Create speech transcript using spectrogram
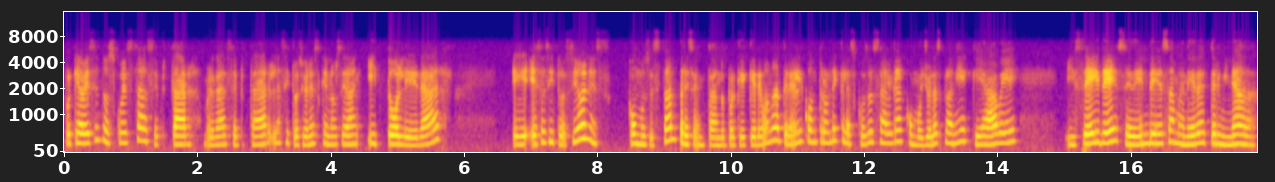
porque a veces nos cuesta aceptar, ¿verdad? Aceptar las situaciones que no se dan y tolerar eh, esas situaciones como se están presentando, porque queremos mantener el control de que las cosas salgan como yo las planeé, que A, B y C y D se den de esa manera determinada.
